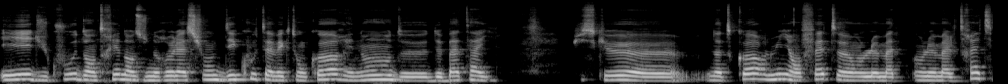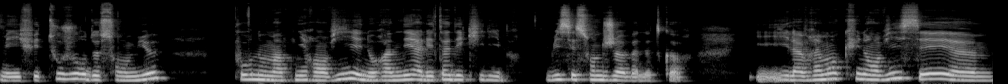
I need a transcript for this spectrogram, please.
Et du coup, d'entrer dans une relation d'écoute avec ton corps et non de, bataille puisque euh, notre corps, lui, en fait, on le, maltraite, mais il fait toujours de son mieux pour nous maintenir en vie et nous ramener à l'état d'équilibre. Lui, c'est son job à notre corps. Il a vraiment qu'une envie, c'est euh,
